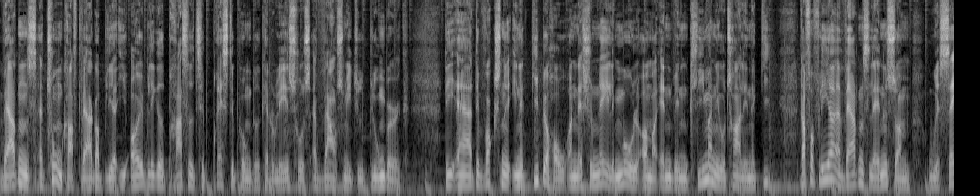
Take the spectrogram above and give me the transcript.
Verdens atomkraftværker bliver i øjeblikket presset til bristepunktet, kan du læse hos erhvervsmediet Bloomberg. Det er det voksende energibehov og nationale mål om at anvende klimaneutral energi, der får flere af verdens lande som USA,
